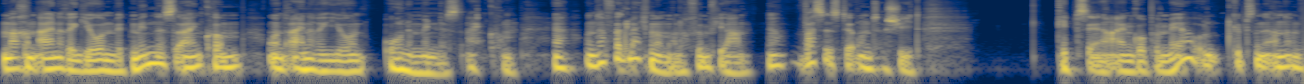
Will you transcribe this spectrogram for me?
machen eine Region mit Mindesteinkommen und eine Region ohne Mindesteinkommen. Ja, und dann vergleichen wir mal nach fünf Jahren. Ja, was ist der Unterschied? Gibt es in der einen Gruppe mehr und gibt es in der anderen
